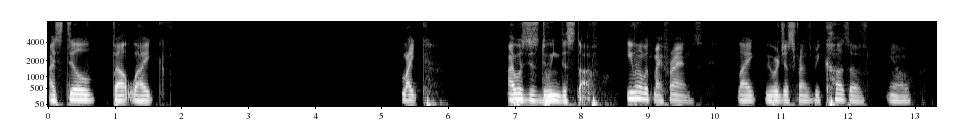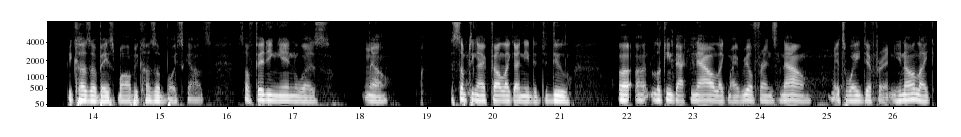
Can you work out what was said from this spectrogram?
I still felt like like I was just doing this stuff. Even with my friends. Like we were just friends because of, you know, because of baseball, because of Boy Scouts. So fitting in was, you know, it's something I felt like I needed to do. Uh, uh, looking back now, like my real friends now, it's way different. You know, like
